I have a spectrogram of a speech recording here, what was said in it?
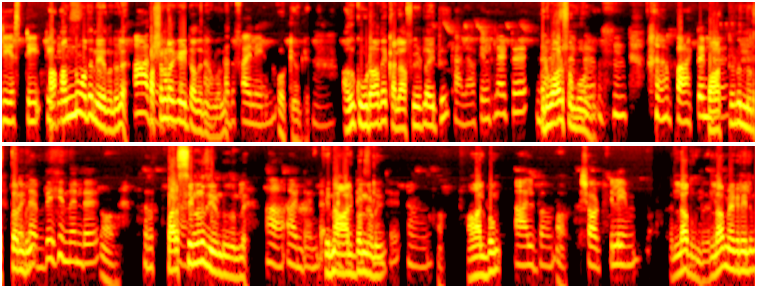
G S T അന്നും അത് തന്നെ ചെയ്യുന്നുണ്ട് അല്ലേ വർഷങ്ങളൊക്കെ ആയിട്ട് അത് അല്ലേ? അത് ഫയൽ ചെയ്യുന്നു. Okay okay. അത് കൂടാതെ കലാഫീൽഡിലായിട്ട് കലാ ഫീൽഡിലായിട്ട് ഒരുപാട് സംഭവം സംഭവമുണ്ട്. പാട്ടുണ്ട്. പാട്ടുണ്ട് നൃത്തമുണ്ട്. പരസ്യങ്ങൾ ഉണ്ട് പിന്നെ ആൽബങ്ങൾ. ആൽബം. Album short film. എല്ലാതും ഉണ്ട്. എല്ലാ മേഖലയിലും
